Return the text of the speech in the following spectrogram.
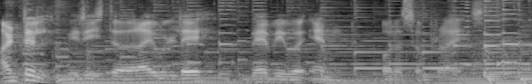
until we reached the arrival day where we were in for a surprise.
